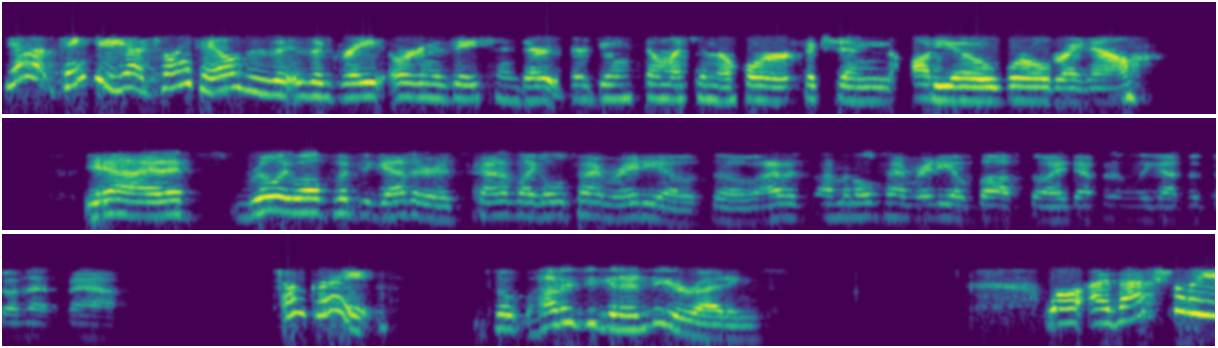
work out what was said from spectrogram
Yeah, thank you. Yeah, Chilling Tales is a, is a great organization. They're they're doing so much in the horror fiction audio world right now. Yeah, and it's really well put together. It's kind of like old time radio. So I was I'm an old time radio buff, so I definitely got hooked on that fast. Oh, great. So how did you get into your writings? Well, I've actually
